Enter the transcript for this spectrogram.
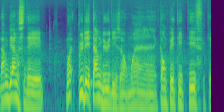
l'ambiance des. plus détendu, disons, moins compétitif que,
